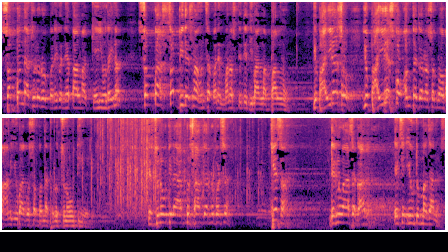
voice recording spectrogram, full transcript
सबभन्दा ठुलो रोग भनेको नेपालमा केही हुँदैन। सबका सब विदेशमा हुन्छ भने मनस्थिति दिमागमा पाल्नु। यो भाइरस हो। यो भाइरसको अन्त्य गर्न सक्नु अब हामी युवाको सबभन्दा ठुलो चुनौती हो यो चुनौतीलाई आत्मसात गर्नुपर्छ? के छ? देख्नु भएको छ घर? एकछिन युट्युबमा जानुहोस्।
